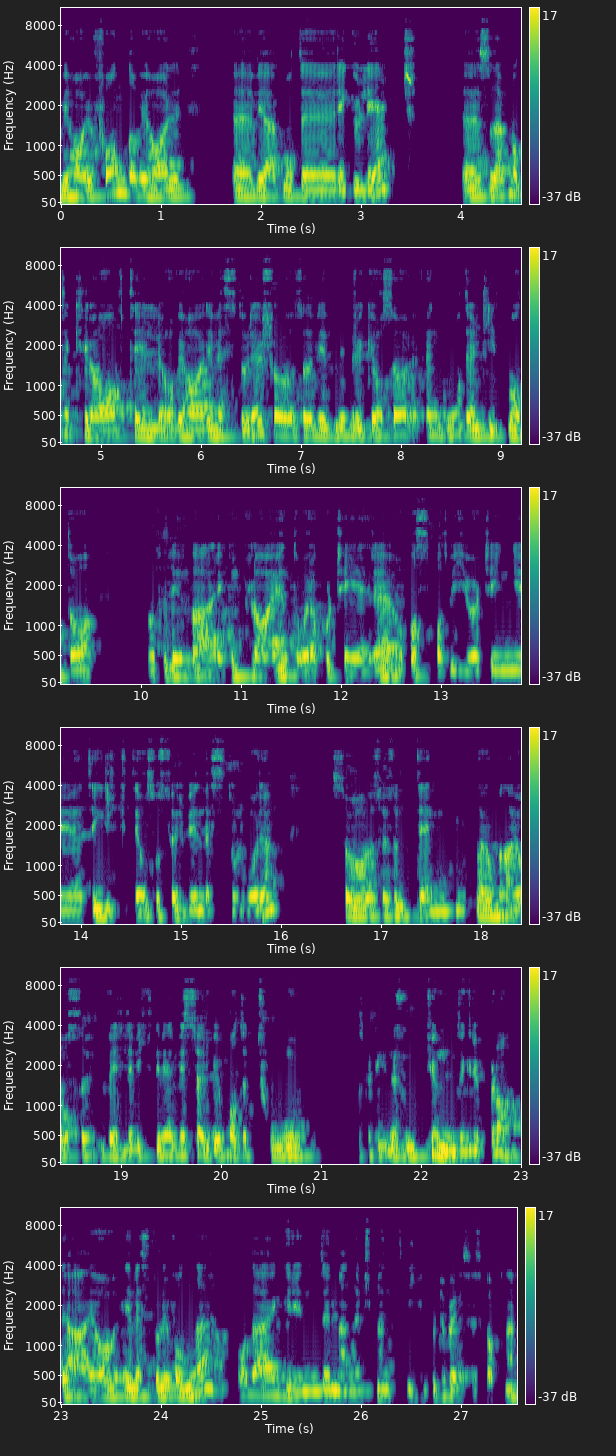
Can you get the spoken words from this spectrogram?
vi har jo fond og vi, har, uh, vi, er på en måte regulert. Så det er på en måte krav til Og vi har investorer, så, så vi, vi, bruker også en god del tid på en måte å, å være compliant og rapportere og passe på at vi gjør ting, ting riktig. Og så server investorene våre. Så, så liksom den biten av jobben er jo også veldig viktig. Vi, vi server på en måte to si, kundegrupper. Da. Det er jo investorene i fondene, og det er gründermanagement i porteføljeselskapene.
